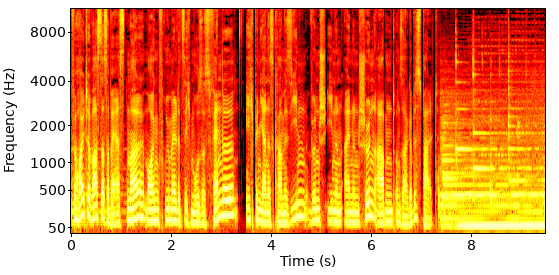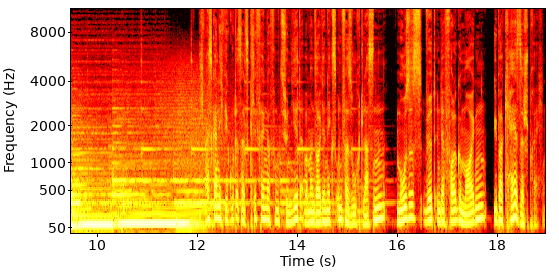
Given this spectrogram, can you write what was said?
Für heute war es das aber erstmal. Morgen früh meldet sich Moses Fendel. Ich bin Janis Karmesin, wünsche Ihnen einen schönen Abend und sage bis bald. Weiß gar nicht, wie gut das als Cliffhanger funktioniert, aber man soll ja nichts unversucht lassen. Moses wird in der Folge morgen über Käse sprechen.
